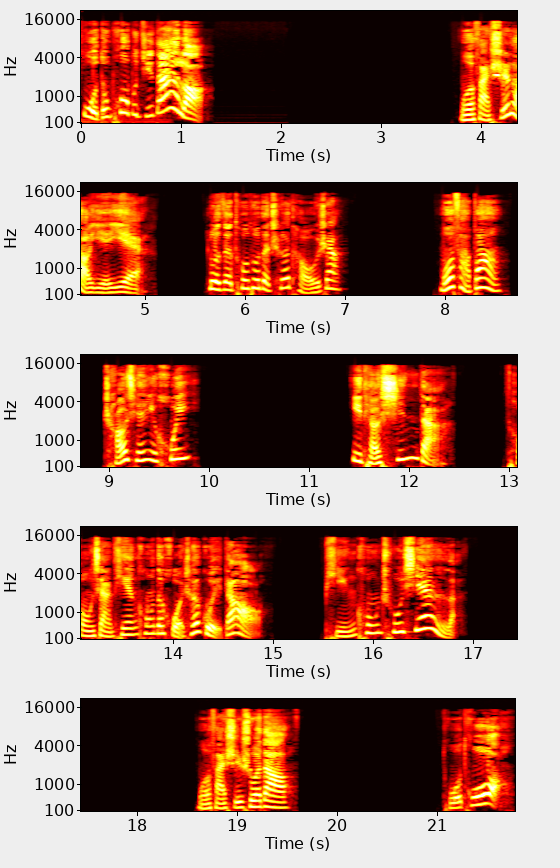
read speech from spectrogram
我都迫不及待了。魔法师老爷爷落在托托的车头上，魔法棒朝前一挥，一条新的通向天空的火车轨道凭空出现了。魔法师说道：“托托，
